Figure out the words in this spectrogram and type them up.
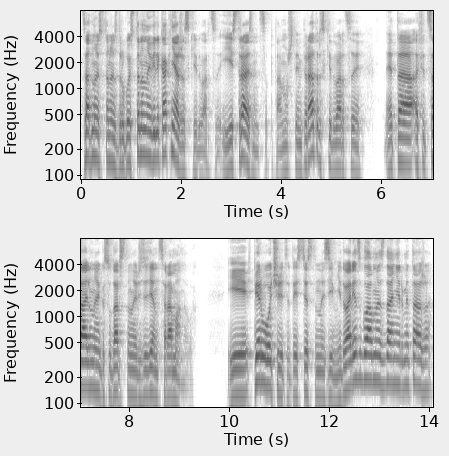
с одной стороны, с другой стороны, великокняжеские дворцы. И есть разница, потому что императорские дворцы – это официальная государственная резиденция Романовых. И в первую очередь это, естественно, Зимний дворец, главное здание Эрмитажа.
